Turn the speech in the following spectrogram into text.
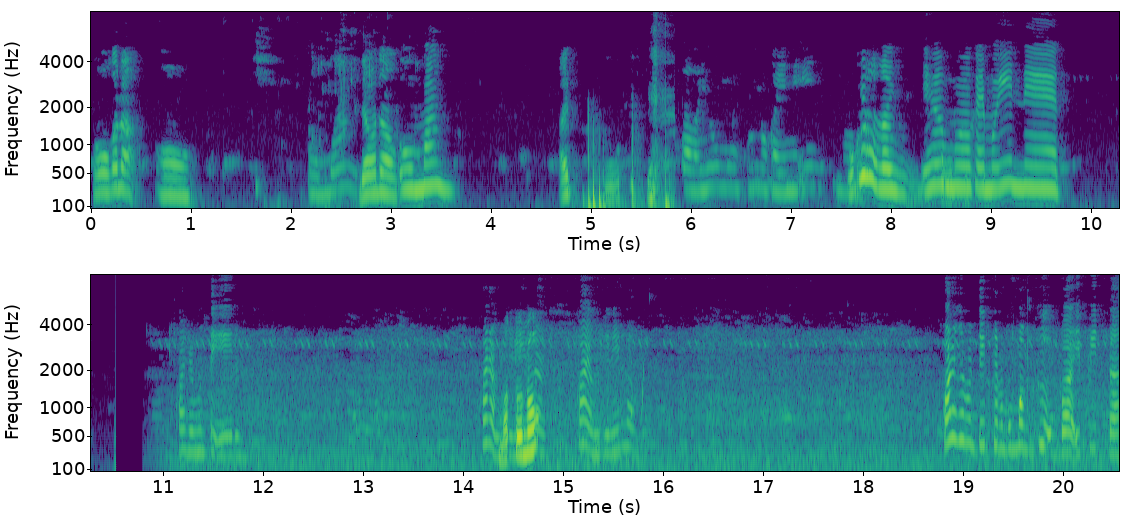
Oo kana. Oo. Umang. Daw daw. Umang. Ay, putik. Tayo mo kuno kay ni Okay na lang. Iyo mo kay mo init. Kaya mo tiil. Kaya mo Matuno? Tinilog. Kaya mo tinilog. Kaya mo tinilog kung mag ba ipita.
